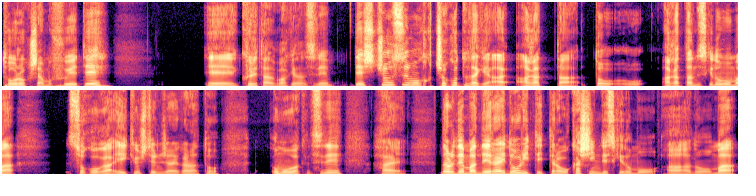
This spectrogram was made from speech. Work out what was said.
登録者も増えて、えー、くれたわけなんですね。で、視聴数もちょこっとだけ上がったと、上がったんですけども、まあ、そこが影響してるんじゃないかなと思うわけですね。はい。なので、まあ、狙い通りって言ったらおかしいんですけども、あの、まあ、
